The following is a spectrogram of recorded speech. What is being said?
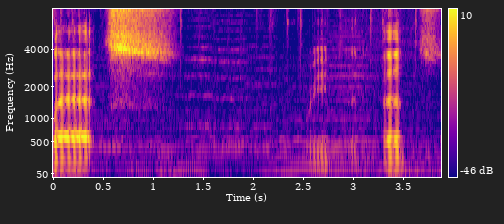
Let's. 48 to the defense.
